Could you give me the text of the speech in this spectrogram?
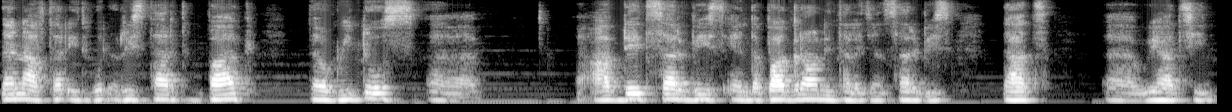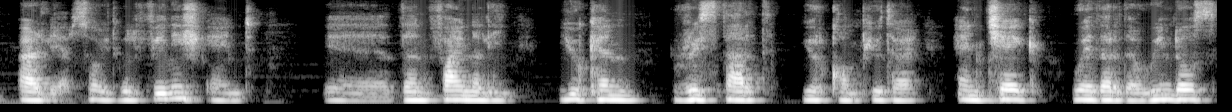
Then after it will restart back the Windows uh, Update service and the background intelligence service that uh, we had seen earlier. So it will finish and uh, then finally you can restart your computer and check whether the Windows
